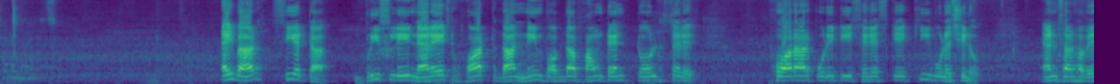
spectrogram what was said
শুরু করেছে এইবার সিয়েটা briefly narrate what the nymph of the fountain told Ceres ফোয়ারার পরিটি সেরেসকে কি বলেছিল? অ্যান্সার হবে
